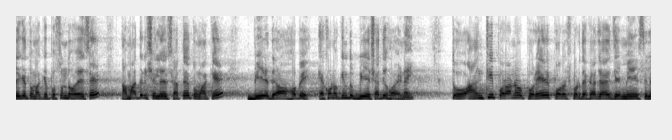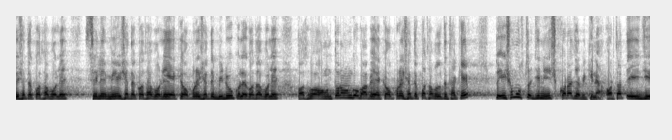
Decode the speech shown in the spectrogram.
থেকে তোমাকে পছন্দ হয়েছে, আমাদের ছেলের সাথে তোমাকে বিয়ে দেওয়া হবে। এখনও কিন্তু বিয়ে শাদী হয় নাই। তো আংটি পরানোর পরে পরস্পর দেখা যায় যে মেয়ে ছেলের সাথে কথা বলে, ছেলে মেয়ের সাথে কথা বলে, একে অপরের সাথে ভিডিও কলে কথা বলে অথবা অন্তরঙ্গভাবে একে অপরের সাথে কথা বলতে থাকে। তো এই সমস্ত জিনিস করা যাবে কিনা? অর্থাৎ এই যে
